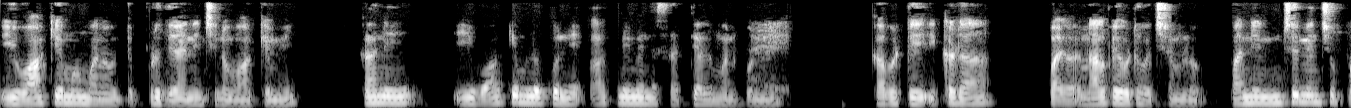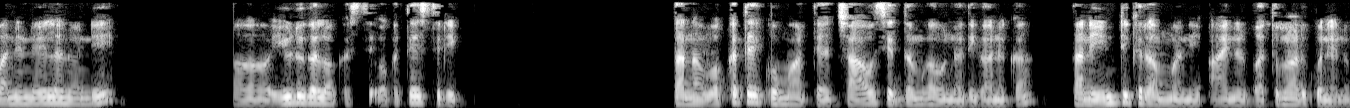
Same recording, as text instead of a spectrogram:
ఈ వాక్యము మనం ఎప్పుడు ధ్యానించిన వాక్యమే కానీ ఈ వాక్యంలో కొన్ని ఆత్మీయమైన సత్యాలు మనకున్నాయి కాబట్టి ఇక్కడ నలభై ఒకటి వచ్చంలో పన్నెండు ఇంచుమించు పన్నెండేళ్ళ నుండి ఈడుగల ఒక ఒకతే స్త్రీ. తన ఒక్కతే కుమార్తె చావ సిద్ధంగా ఉన్నది కనుక తన ఇంటికి రమ్మని ఆయన బతుమాడుకునేను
